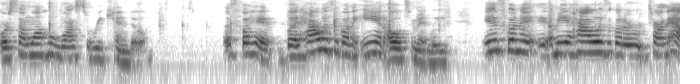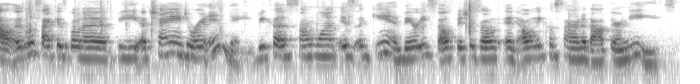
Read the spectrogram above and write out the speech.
or someone who wants to rekindle. Let's go ahead. But how is it going to end ultimately? It's going to, I mean, how is it going to turn out? It looks like it's going to be a change or an ending because someone is, again, very selfish and only concerned about their needs.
